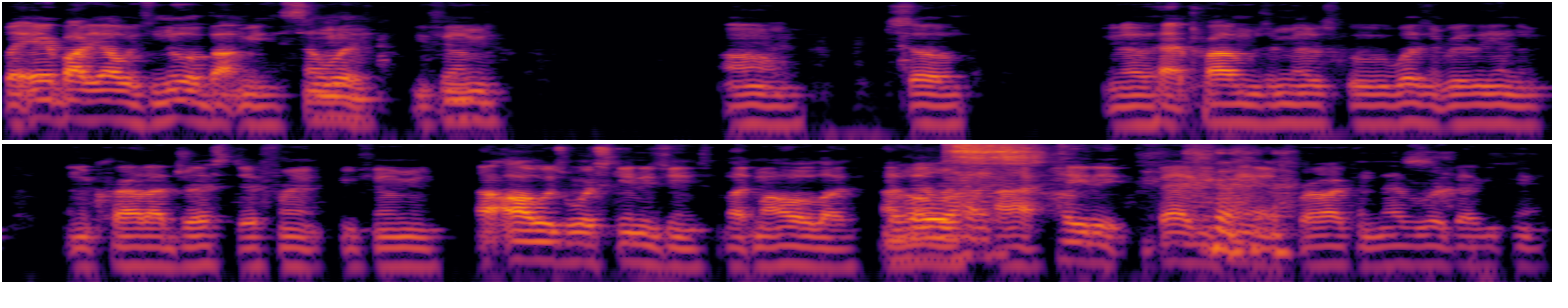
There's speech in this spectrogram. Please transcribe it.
but everybody always knew about me some way. Mm-hmm. You feel me? Um, so you know, had problems in middle school. wasn't really in the in the crowd. I dressed different. You feel me? I always wore skinny jeans like my whole life. I never. whole life. I hated baggy pants, bro. I can never wear baggy pants.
